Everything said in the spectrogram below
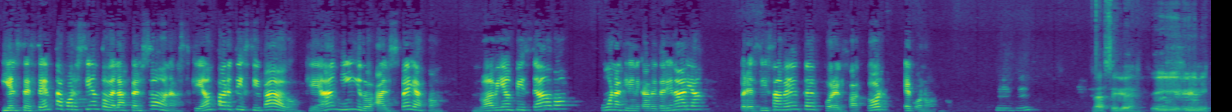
Y el 60% de las personas que han participado, que han ido al Spegathon, no habían pisado una clínica veterinaria precisamente por el factor económico. Así es. Y,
